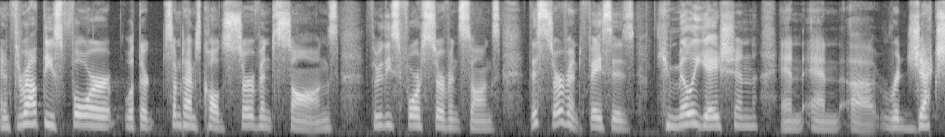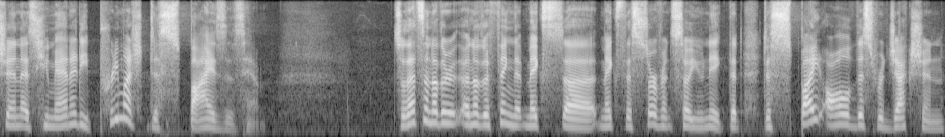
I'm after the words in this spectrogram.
and throughout these four, what they're sometimes called servant songs, through these four servant songs, this servant faces humiliation and, and uh, rejection as humanity pretty much despises him. So that's another, another thing that makes, uh, makes this servant so unique that despite all of this rejection,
